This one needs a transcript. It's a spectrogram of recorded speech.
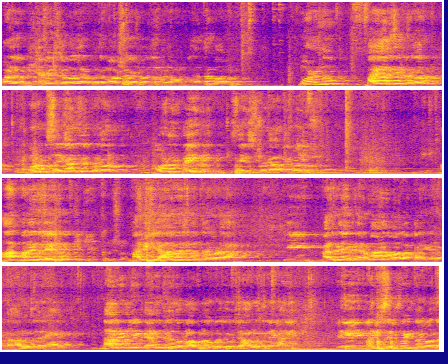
వాళ్ళు క్షమించడమో లేకపోతే మోక్షం ఇవ్వడం జరుగుతూ ఉంటుంది. అంతా మామూలు. మోడర్న్ బయాలజీ ప్రకారం మోడర్న్ సైకాలజీ ప్రకారం మోడర్న్ బ్రెయిన్ సైన్స్ ప్రకారం ఈరోజు ఆత్మ అనేది లేదు. మనిషి ఆలోచన అంతా కూడా ఈ మెదడు యొక్క నిర్మాణం వల్ల కలిగేటువంటి ఆలోచనే కానీ నాలెడ్జ్ లేదా లోపల పోతే వచ్చే ఆలోచనే కానీ ఇది మనిషి చనిపోయిన తర్వాత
